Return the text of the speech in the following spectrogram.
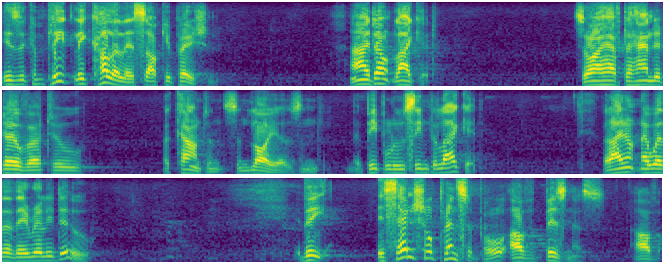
is a completely colorless occupation. I don't like it. So I have to hand it over to accountants and lawyers and people who seem to like it. But I don't know whether they really do. The essential principle of business, of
